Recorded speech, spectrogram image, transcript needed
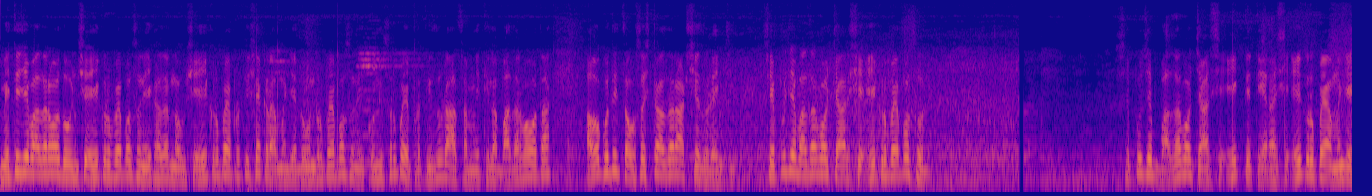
मेथीचे बाजारभाव दोनशे एक रुपयापासून एक हजार नऊशे एक रुपया प्रति शेकडा म्हणजे दोन रुपयापासून एकोणीस रुपये प्रति जुडा असा मेथीला बाजारभाव होता. आवक होती चौसष्ट हजार आठशे जुड्यांची. शेपूचे बाजारभाव चारशे एक रुपयापासून शेपूचे बाजारभाव चारशे एक ते तेराशे एक रुपया म्हणजे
